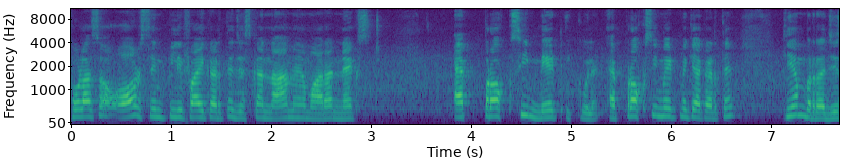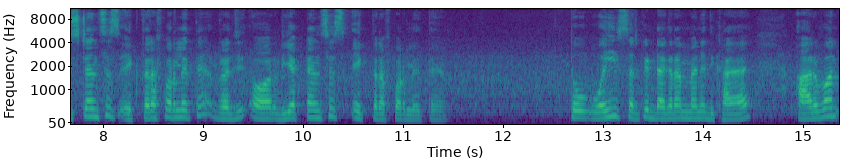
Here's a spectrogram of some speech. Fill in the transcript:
थोड़ा सा और सिंप्लीफाई करते हैं, जिसका नाम है हमारा नेक्स्ट अप्रॉक्सीमेट इक्वलेंट अप्रॉक्सीमेट में क्या करते हैं? कि हम रजिस्टेंसेस एक तरफ़ कर लेते हैं और रिएक्टेंसेस एक तरफ़ कर लेते हैं। तो वही सर्किट डायग्राम मैंने दिखाया है। आर वन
